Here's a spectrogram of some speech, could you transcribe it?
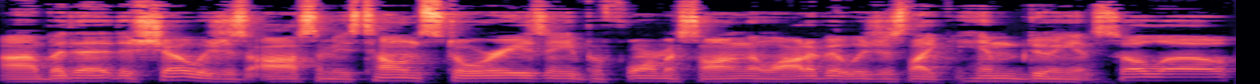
Uh, but the, the show was just awesome. He's telling stories and he'd perform a song. A lot of it was just like him doing it solo.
